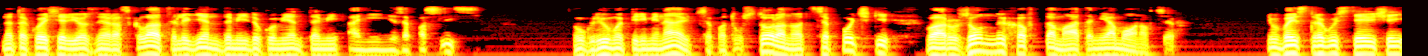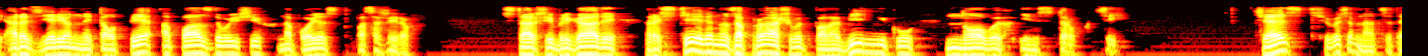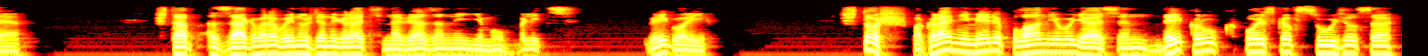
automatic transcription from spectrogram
на такой серьезный расклад легендами и документами они не запаслись. Угрюмо переминаются по ту сторону от цепочки вооруженных автоматами ОМОНовцев в быстро густеющей разъяренной толпе опаздывающих на поезд пассажиров. Старшие бригады растерянно запрашивают по мобильнику новых инструкций. Часть восемнадцатая. Штаб заговора вынужден играть навязанный ему блиц. Григорий. Что ж, по крайней мере, план его ясен, да и круг поисков сузился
